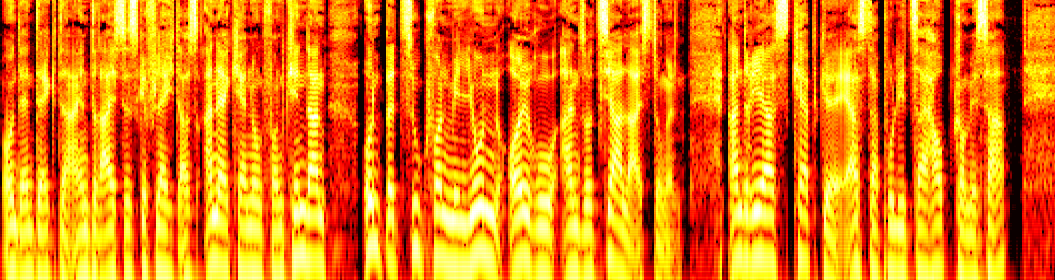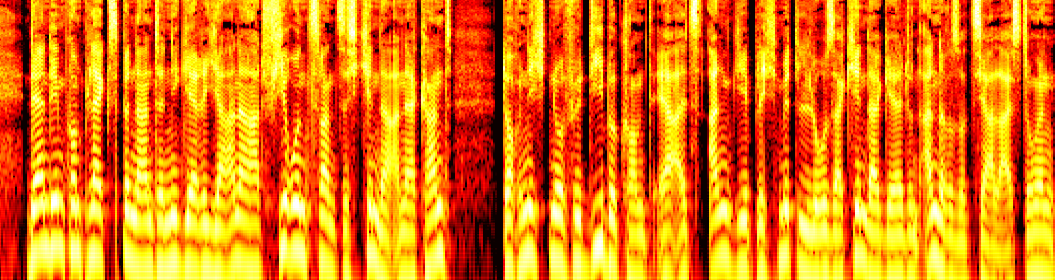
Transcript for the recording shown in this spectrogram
und entdeckte ein dreistes Geflecht aus Anerkennung von Kindern und Bezug von Millionen Euro an Sozialleistungen. Andreas Kepke, erster Polizeihauptkommissar. Der in dem Komplex benannte Nigerianer hat 24 Kinder anerkannt, doch nicht nur für die bekommt er als angeblich mittelloser Kindergeld und andere Sozialleistungen.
